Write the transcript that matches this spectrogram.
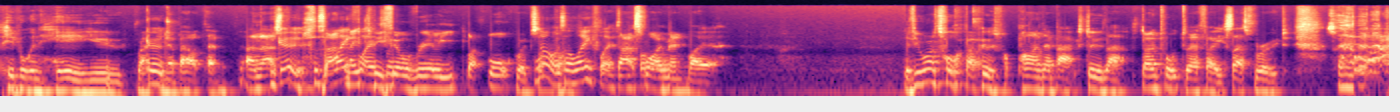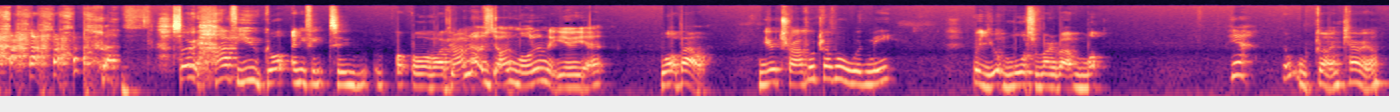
people can hear you ranting Good. about them, and that's Good. That life makes me feel really like awkward. No, it's a sometimes. life lesson. That's what I meant by it. If you want to talk about people behind their backs, do that. Don't talk to their face. That's rude. So, have you got anything to, or have I been? I'm not done moaning at you yet. What about? Your travel trouble with me? Well, you got more to worry about. Mo- Yeah. oh, go on, carry on.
